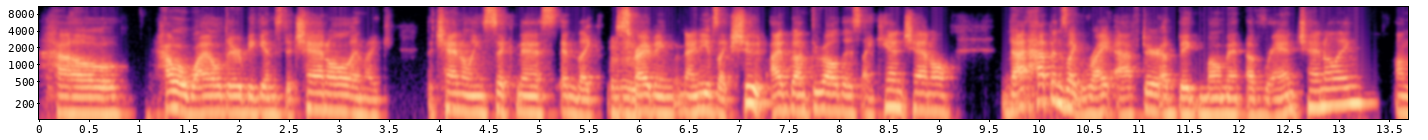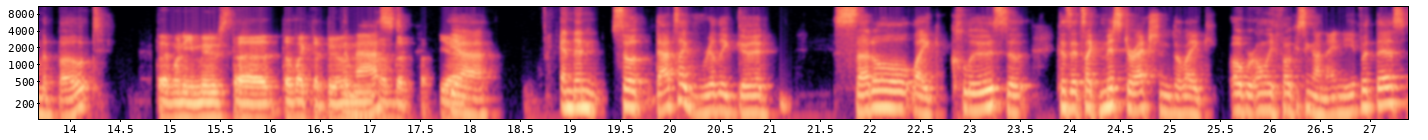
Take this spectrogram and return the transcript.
how how a wilder begins to channel and like the channeling sickness and like Mhm. describing Nynaeve's like, shoot, I've gone through all this. I can channel. that happens like right after a big moment of Rand channeling on the boat. That when he moves the the like the boom The mast? of the Yeah. yeah. And then so that's like really good subtle like clues. So because it's like misdirection to like oh we're only focusing on Nynaeve with this.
